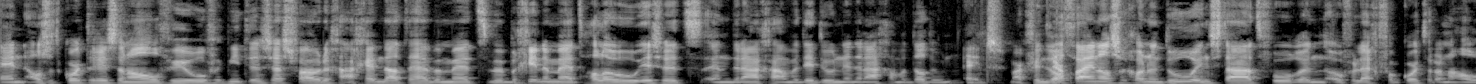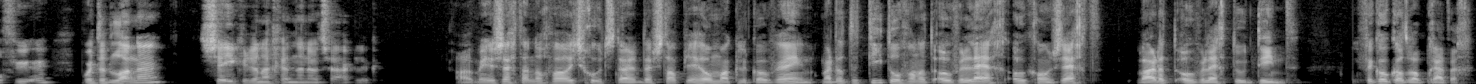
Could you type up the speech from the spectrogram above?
En als het korter is dan een half uur, hoef ik niet een zesvoudige agenda te hebben met... We beginnen met, hallo, hoe is het? En daarna gaan we dit doen en daarna gaan we dat doen. Eens. Maar ik vind het wel fijn als er gewoon een doel in staat voor een overleg van korter dan een half uur. Wordt het langer? Zeker een agenda noodzakelijk. Oh, maar je zegt daar nog wel iets goeds, daar, daar stap je heel makkelijk overheen. Maar dat de titel van het overleg ook gewoon zegt waar dat overleg toe dient. Vind ik ook altijd wel prettig.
